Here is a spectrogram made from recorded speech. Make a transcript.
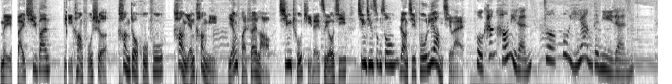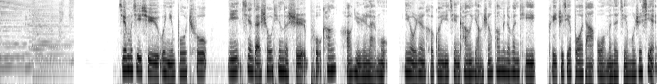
美白祛斑，抵抗辐射，抗皱护肤，抗炎抗敏，延缓衰老，清除体内自由基，轻轻松松让肌肤亮起来。普康好女人，做不一样的女人。节目继续为您播出。您现在收听的是《普康好女人》栏目。您有任何关于健康养生方面的问题，可以直接拨打我们的节目热线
